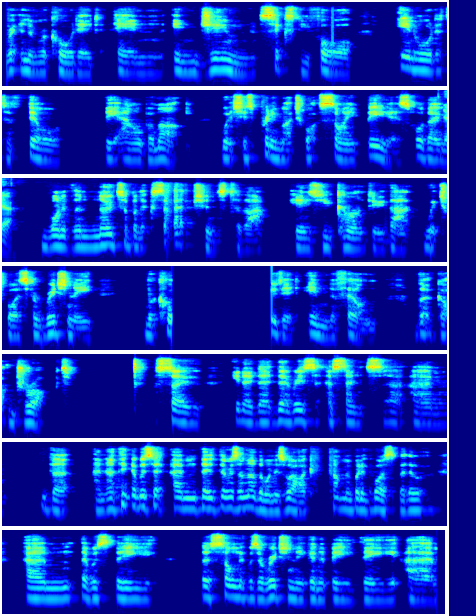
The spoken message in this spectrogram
were written and recorded in in June '64 in order to fill the album up, which is pretty much what side B is. Although yeah. one of the notable exceptions to that is you can't do that, which was originally recorded in the film but got dropped. So you know there there is a sense uh, um, that, and I think there was a, um, there, there, was another one as well. I can't remember what it was, but there, um, there was the the song that was originally going to be the um,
